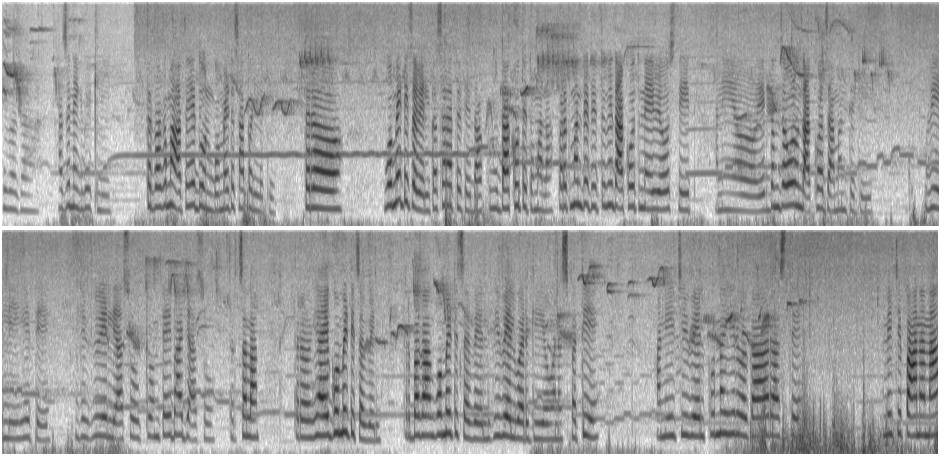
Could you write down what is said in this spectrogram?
हे बघा अजून एक भेटली. तर बघा मग आता हे दोन गोमेटे सापडले ते. तर अं, वेल कसं राहतं ते दाखव दाखवते तुम्हाला. परत म्हणते ते तुम्ही दाखवत नाही व्यवस्थित. आणि एकदम जवळून दाखवा जा म्हणते ती. वेली हे ते. म्हणजे वेली असो कोणत्याही भाज्या असो. तर चला. तर हे आहे गोमेटीचा वेल. तर बघा गोमेटीचा वेल ही वेलवर्गीय वनस्पती आहे. आणि हिची वेल पूर्ण हिरवगार असते. आणि हिची पानं ना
